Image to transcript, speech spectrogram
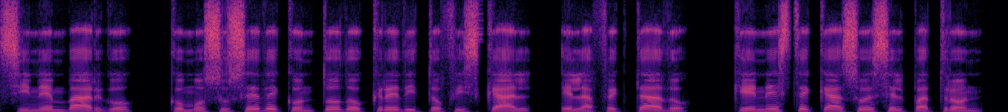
Sin embargo, como sucede con todo crédito fiscal, el afectado, que en este caso es el patrón,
